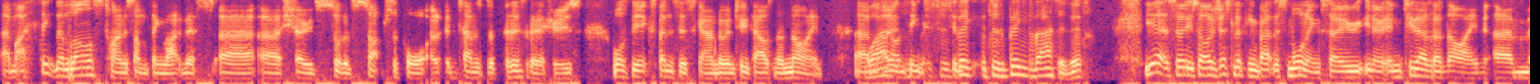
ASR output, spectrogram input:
Um, I think the last time something like this uh, uh, showed sort of such support in terms of political issues was the expenses scandal in 2009. Um, wow, I don't think it's, as big, it's as big as that, is it? Yeah, so so I was just looking back this morning. So you know, in 2009, um,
